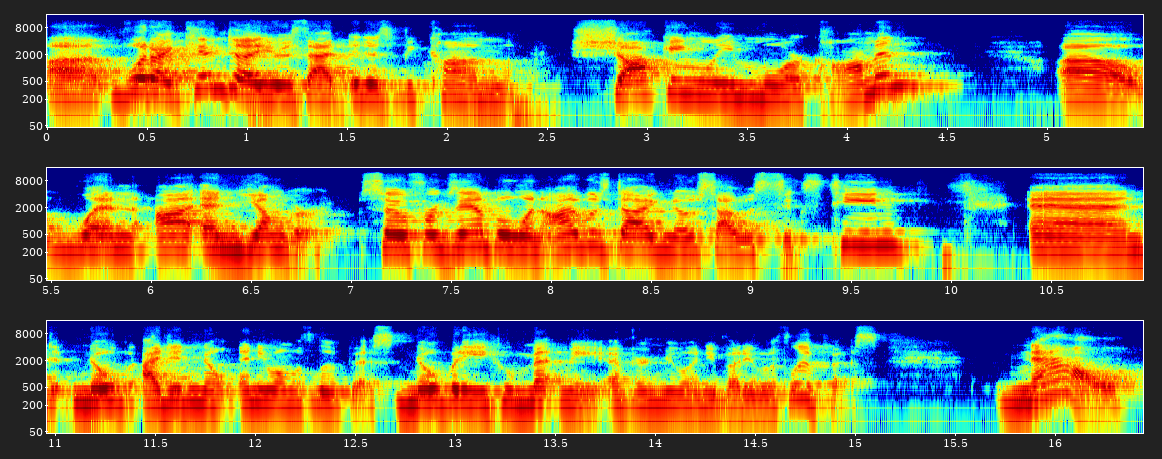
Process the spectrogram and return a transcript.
Uh, what I can tell you is that it has become shockingly more common uh, when I and younger. So, for example, when I was diagnosed, I was 16, and no, I didn't know anyone with lupus. Nobody who met me ever knew anybody with lupus. Now,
